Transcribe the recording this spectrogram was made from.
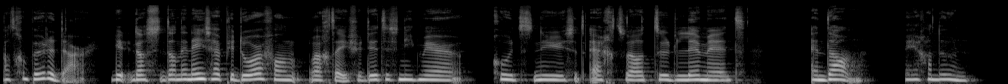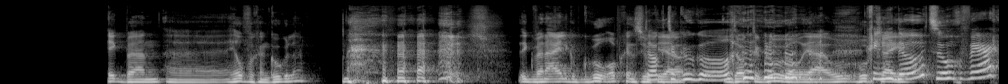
wat gebeurde daar? Je, dan, dan ineens heb je door van, wacht even, dit is niet meer goed. Nu is het echt wel to the limit. En dan? Wat ben je gaan doen? Ik ben uh, heel veel gaan googlen. ik ben eigenlijk op Google op gaan zoeken. Dr. Google. Dr. Google, ja. Hoe, hoe Ging je dood ongeveer?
